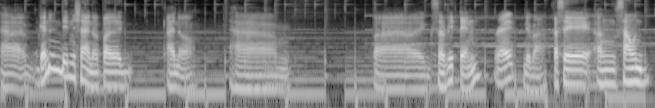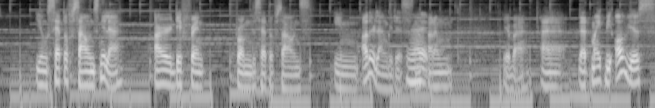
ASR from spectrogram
ah, ganun din siya no pag ano um, pag sa written, Right? 'di ba? Kasi ang sound yung set of sounds nila are different from the set of sounds in other languages. no? Right. Parang 'di ba? Ah, that might be obvious,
